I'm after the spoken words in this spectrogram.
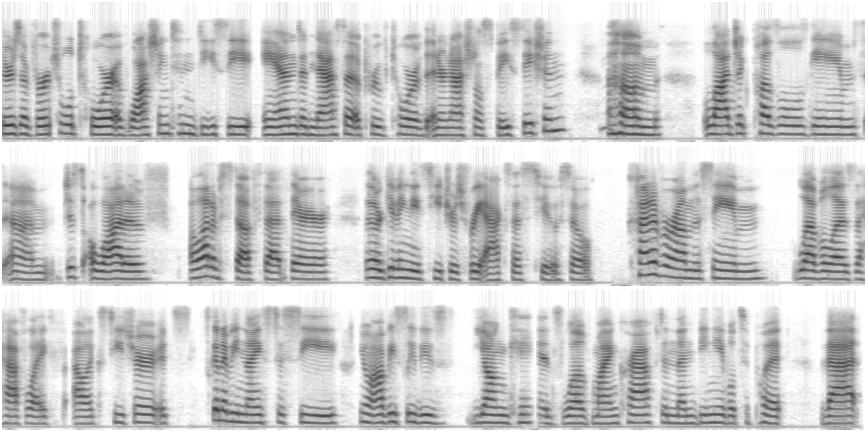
There's a virtual tour of Washington D.C. and a NASA-approved tour of the International Space Station. Um, logic puzzles, games, um, just a lot of a lot of stuff that they're that they're giving these teachers free access to. So kind of around the same level as the Half-Life Alyx teacher. It's it's going to be nice to see, you know, obviously these young kids love Minecraft and then being able to put that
